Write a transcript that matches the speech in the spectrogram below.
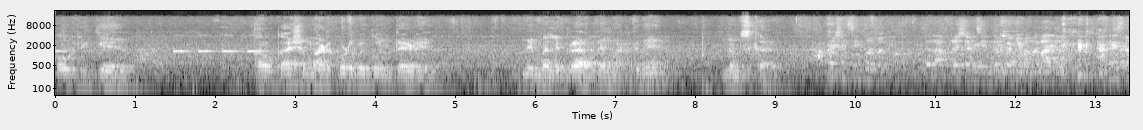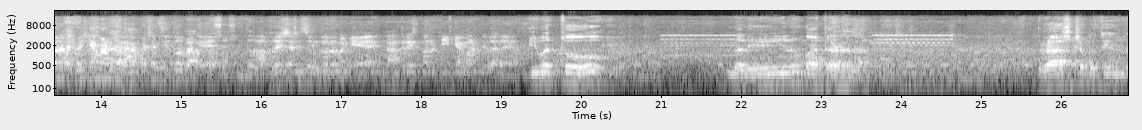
ಹೋಗಲಿಕ್ಕೆ ಅವಕಾಶ ಮಾಡಿಕೊಡ್ಬೇಕು ಅಂತೇಳಿ ನಿಮ್ಮಲ್ಲಿ ಪ್ರಾರ್ಥನೆ ಮಾಡ್ತೀನಿ. ನಮಸ್ಕಾರ. ಆಪರೇಷನ್ ಸಿಂಧೂರ್ ಬಗ್ಗೆ ಸರ್ ಆಪರೇಷನ್ ಬಗ್ಗೆ. ಒಂದು ಮಾತು ಟೀಕೆ ಮಾಡ್ತಾರೆ ಆಪರೇಷನ್ ಸಿಂಧೂರ್ ಬಗ್ಗೆ. ಆಪರೇಷನ್ ಸಿಂಧೂರ್ ಬಗ್ಗೆ ಕಾಂಗ್ರೆಸ್ನವರು ಟೀಕೆ ಮಾಡ್ತಿದ್ದಾರೆ. ಇವತ್ತು ನಾನೇನು ಮಾತಾಡಲ್ಲ. ರಾಷ್ಟ್ರಪತಿಯಿಂದ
